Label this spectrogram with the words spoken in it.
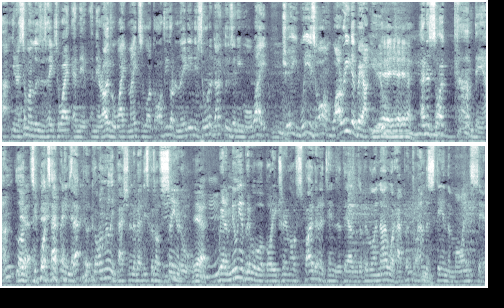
Uh, you know, someone loses heaps of weight and they're, and they're overweight. Mates are like, "Oh, have you got an eating disorder? Don't lose any more weight." Gee whiz, oh, I'm worried about you. Mm. Yeah, yeah, yeah. And it's like, calm down. Like, Yeah. see, what's happening is that. I'm really passionate about this because I've seen it all. Yeah. Mm-hmm. We had a million people bought body trim. I've spoken to tens of thousands of people. I know what happens. I understand the mindset,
